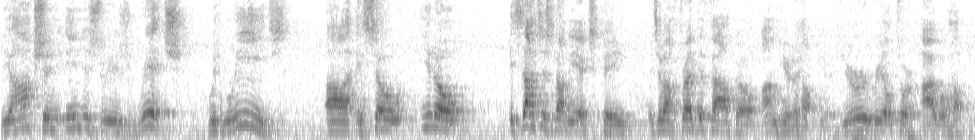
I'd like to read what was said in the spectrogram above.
The auction industry is rich with leads. Uh, so, you know, it's not just about EXP. It's about Fred DeFalco. I'm here to help you. If you're a realtor, I will help you.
